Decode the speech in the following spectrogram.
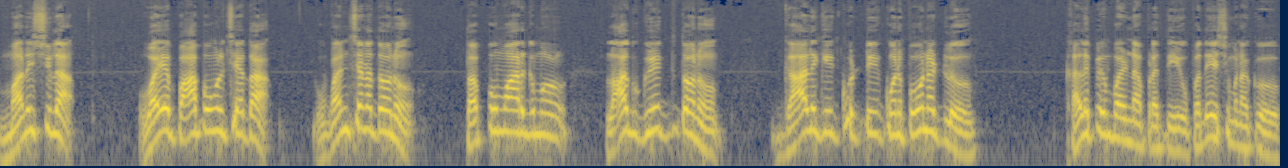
మనుష్యుల వయ పాపముల చేత వంచనతోనూ తప్పు మార్గము లాగు వ్యక్తితోనూ గాలికి కొట్టి కొనిపోనట్లు కలిపింబడిన ప్రతి ఉపదేశమునకు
